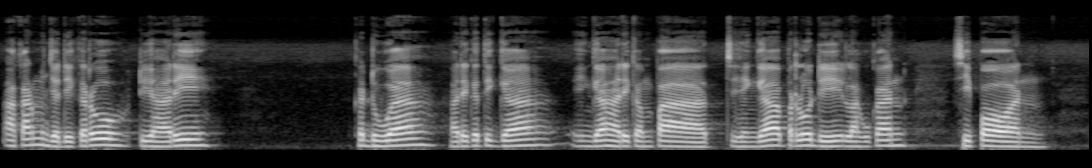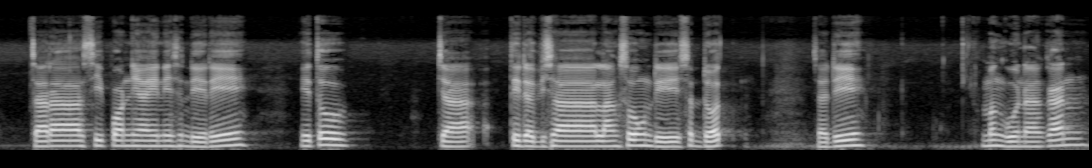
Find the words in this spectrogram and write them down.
akan menjadi keruh di hari kedua, hari ketiga, hingga hari keempat, sehingga perlu dilakukan sipon. Cara siponnya ini sendiri itu tidak bisa langsung disedot, jadi menggunakan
